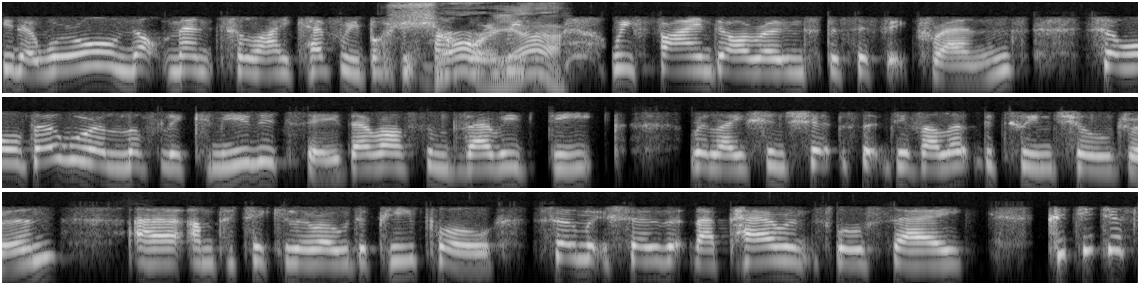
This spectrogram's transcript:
You know, we're all not meant to like everybody. Sure, yeah. We, we find our own specific friends. So although we're a lovely community, there are some very deep relationships that develop between children uh, and particular older people. So much so that their parents will say, "Could you just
